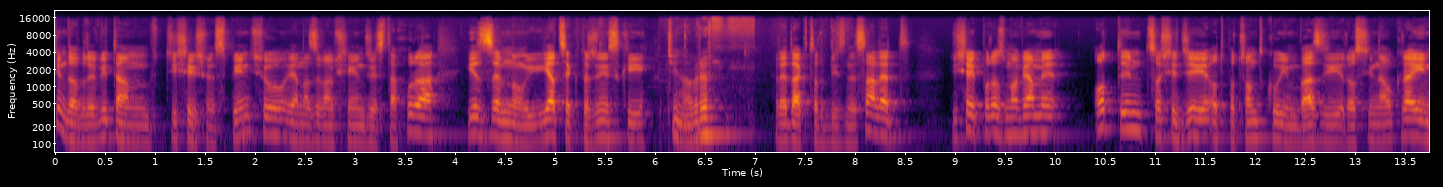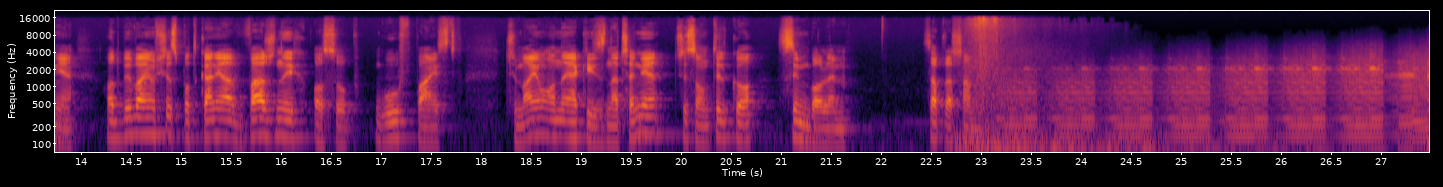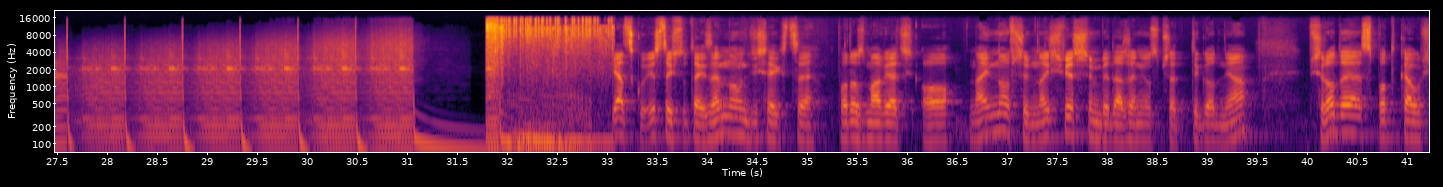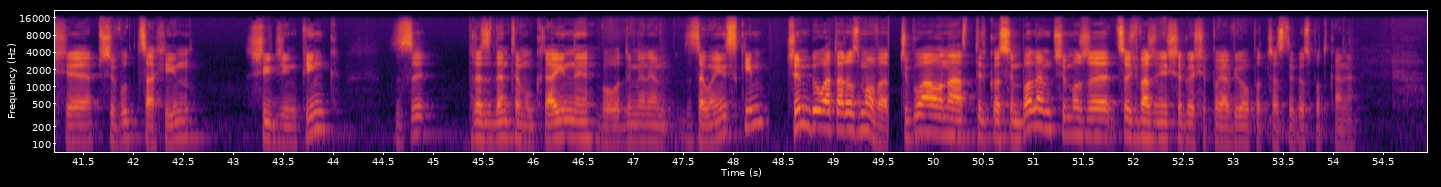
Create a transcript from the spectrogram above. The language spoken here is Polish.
Dzień dobry, witam w dzisiejszym spięciu. Ja nazywam się Jędrzej Stachura. Jest ze mną Jacek Perzyński, Dzień dobry. redaktor Business Alert. Dzisiaj porozmawiamy o tym, co się dzieje od początku inwazji Rosji na Ukrainie. Odbywają się spotkania ważnych osób, głów państw. Czy mają one jakieś znaczenie, czy są tylko symbolem? Zapraszamy. Jacku, jesteś tutaj ze mną. Dzisiaj chcę porozmawiać o najnowszym, najświeższym wydarzeniu sprzed tygodnia. W środę spotkał się przywódca Chin Xi Jinping z prezydentem Ukrainy Wołodymyrem Zełęskim. Czym była ta rozmowa? Czy była ona tylko symbolem, czy może coś ważniejszego się pojawiło podczas tego spotkania?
